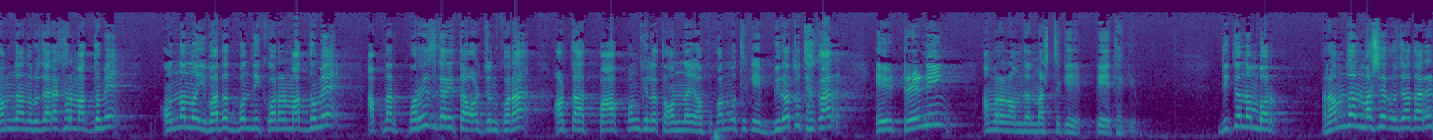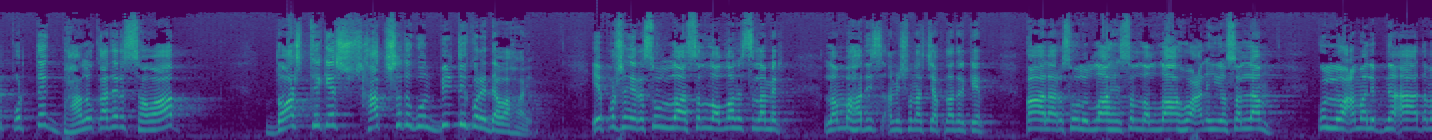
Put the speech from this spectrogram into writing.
রমজান রোজা রাখার মাধ্যমে, অন্যান্য ইবাদত বন্দী করার মাধ্যমে আপনার পরেজগারিতা অর্জন করা, অর্থাৎ পাপ, পঙ্খিলতা, অন্যায় অপকর্ম থেকে বিরত থাকার এই ট্রেনিং আমরা রমজান মাস থেকে পেয়ে থাকি। দ্বিতীয় নম্বর, রমজান মাসে রোজাদারের প্রত্যেক ভালো কাজের স্বভাব দশ থেকে সাতশত গুণ বৃদ্ধি করে দেওয়া হয়। এ প্রসঙ্গে রসুল্লাহ সাল্লাহ সাল্লামের লম্বা হাদিস আমি শোনাচ্ছি আপনাদেরকে قال رسول الله صلى الله عليه وسلم كل عمل ابن آدم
